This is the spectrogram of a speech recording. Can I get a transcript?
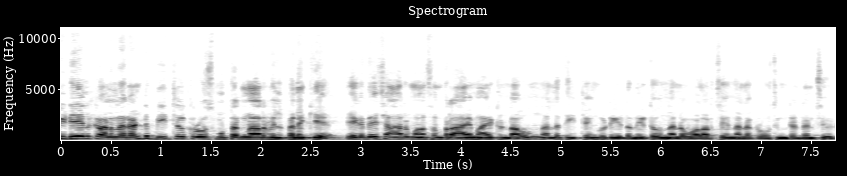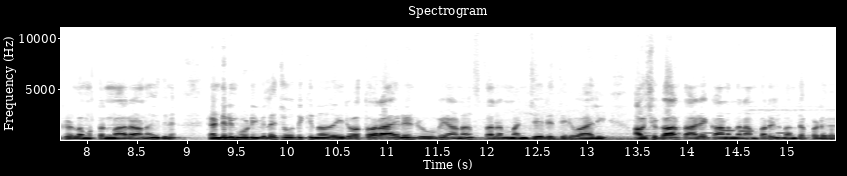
വീഡിയോയിൽ കാണുന്ന രണ്ട് ബീറ്റൽ ക്രോസ് മുട്ടന്മാർ വിൽപ്പനയ്ക്ക് ഏകദേശം ആറ് മാസം പ്രായമായിട്ടുണ്ടാവും. നല്ല തീറ്റയും കൂടി ഇടനീട്ടവും നല്ല വളർച്ചയും നല്ല ക്രോസിംഗ് ടെൻഡൻസിയും ഒക്കെ ഉള്ള മുട്ടന്മാരാണ്. ഇതിന് രണ്ടിനും കൂടി വില ചോദിക്കുന്നത് ഇരുപത്തോരായിരം രൂപയാണ്. സ്ഥലം മഞ്ചേരി തിരുവാലി. ആവശ്യക്കാർ താഴെ കാണുന്ന നമ്പറിൽ ബന്ധപ്പെടുക.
